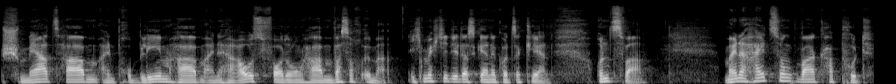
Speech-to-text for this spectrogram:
Schmerz haben, ein Problem haben, eine Herausforderung haben, was auch immer. Ich möchte dir das gerne kurz erklären. Und zwar, meine Heizung war kaputt.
